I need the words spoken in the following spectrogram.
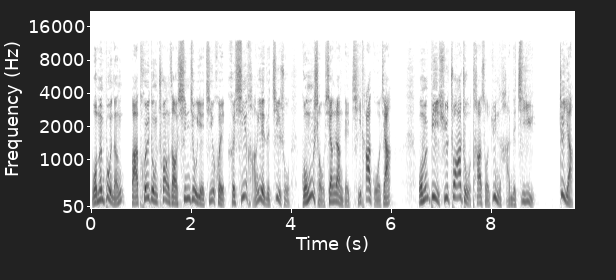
我们不能把推动创造新就业机会和新行业的技术拱手相让给其他国家。我们必须抓住它所蕴含的机遇，这样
